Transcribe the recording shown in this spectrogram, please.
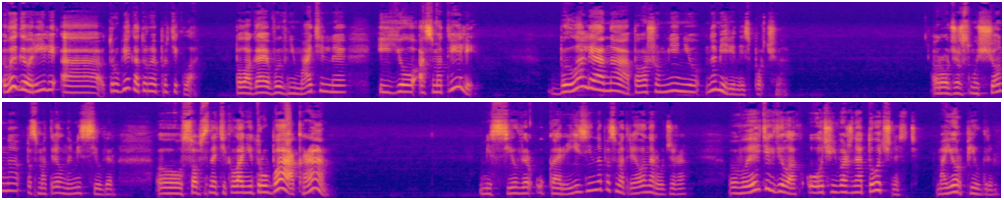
Вы говорили о трубе, которая протекла. Полагаю, вы внимательно ее осмотрели? Была ли она, по вашему мнению, намеренно испорчена? Роджер смущенно посмотрел на мисс Силвер. «Собственно, текла не труба, а кран». Мисс Силвер укоризненно посмотрела на Роджера. «В этих делах очень важна точность, майор Пилгрим».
